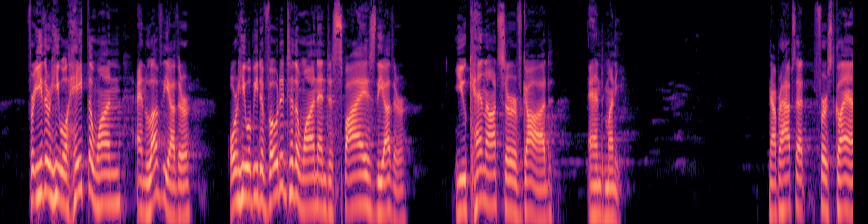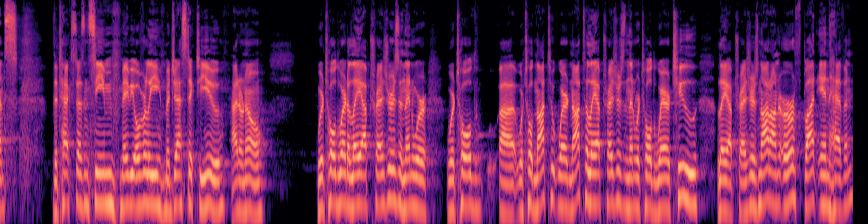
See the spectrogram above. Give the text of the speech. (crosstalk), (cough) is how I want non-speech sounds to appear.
For either he will hate the one and love the other, or he will be devoted to the one and despise the other. You cannot serve God and money. Now, perhaps at first glance, the text doesn't seem maybe overly majestic to you. I don't know. We're told where to lay up treasures, and then we're, we're told uh, we're told not to where not to lay up treasures, and then we're told where to lay up treasures, not on earth but in heaven.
